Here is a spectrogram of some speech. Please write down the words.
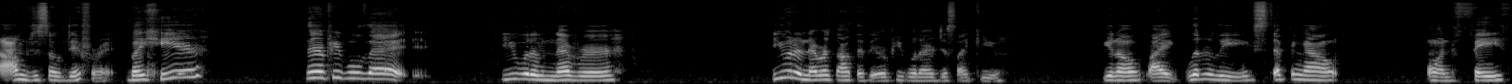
I'm just so different. But here, there are people that you would have never you would have never thought that there were people that are just like you. You know, like literally stepping out on faith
